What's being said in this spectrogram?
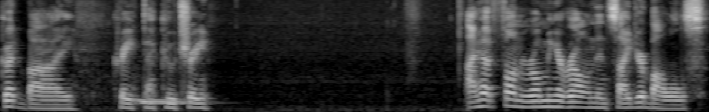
Goodbye, Great Deku Tree. I had fun roaming around inside your bowels.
